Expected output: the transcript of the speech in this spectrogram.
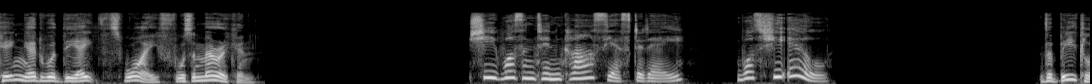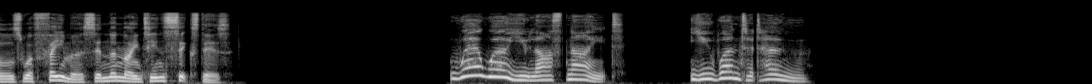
King Edward VIII's wife was American. She wasn't in class yesterday. Was she ill? The Beatles were famous in the 1960s. Where were you last night? You weren't at home.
